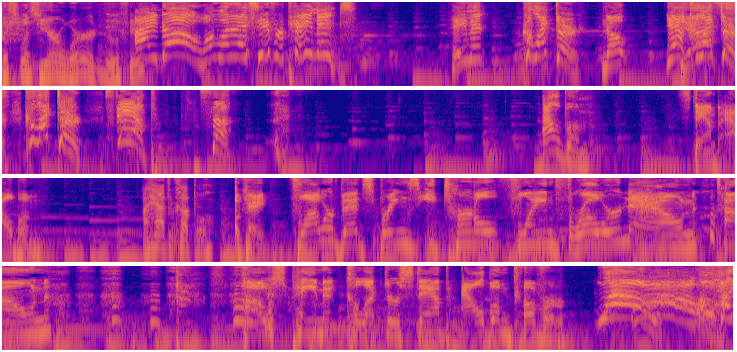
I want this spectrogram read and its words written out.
This was your word, Goofy. I know. What, what did I say for payment? Payment collector. No. Yeah, Yes. collector. Collector. Stamp. Suh. Album. Stamp album. I have a couple. Okay, flower bed springs eternal flamethrower down town. House payment collector stamp album cover. Wow! Oh my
